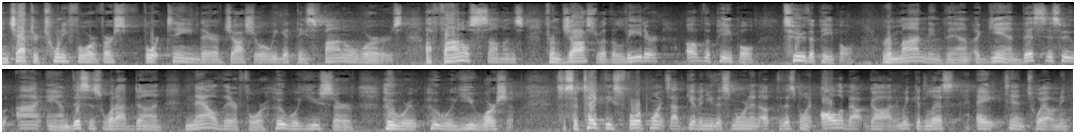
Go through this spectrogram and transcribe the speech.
In chapter 24, verse 14 there of Joshua, we get these final words, a final summons from Joshua, the leader of the people, to the people, reminding them again, this is who I am, this is what I've done. Now, therefore, who will you serve? Who will, who will you worship? So, so take these four points I've given you this morning up to this point, all about God, and we could list 8, 10, 12. I mean,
